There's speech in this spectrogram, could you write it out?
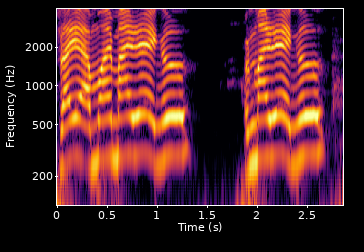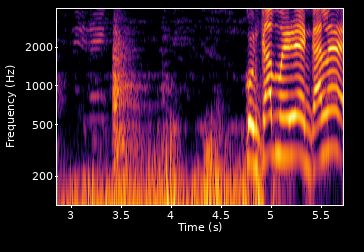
ใช่อะไม่ไม่แรงเออมันไม่แรงเออคนขับไม่แรงกันแหละ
